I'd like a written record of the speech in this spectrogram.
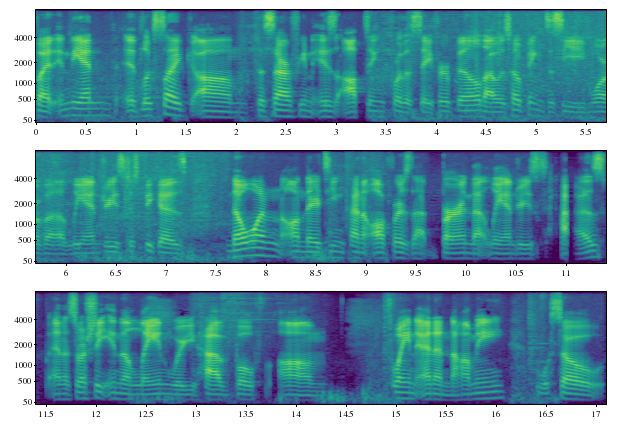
But in the end, it looks like um, the Seraphine is opting for the safer build. I was hoping to see more of a Liandry's just because no one on their team kind of offers that burn that Liandry's has, and especially in a lane where you have both um, Swain and a Nami. So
